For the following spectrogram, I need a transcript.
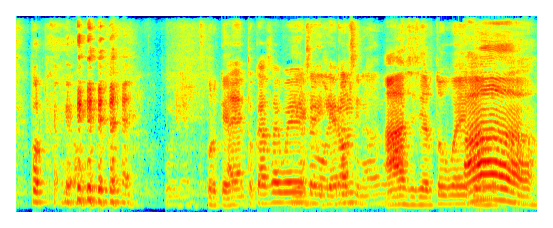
¿Por qué? ¿Por Allá qué? en tu casa, güey, se güey. Ah, sí, cierto, güey. Ah,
